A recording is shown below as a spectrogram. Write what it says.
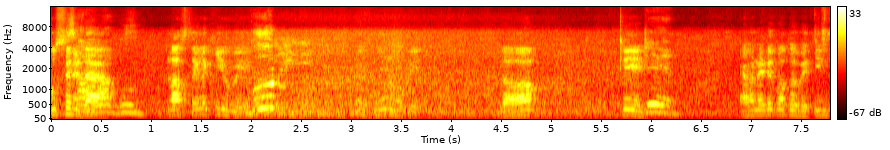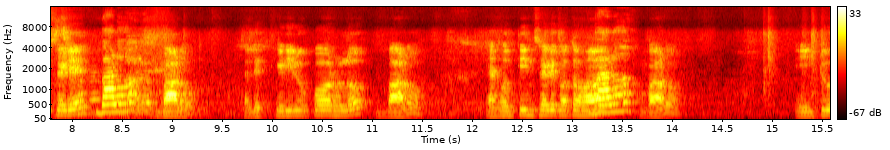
বুঝছেন এটা? প্লাস থাকলে কি হবে? গুণ। গুণ হবে। লগ টেন এখন এটা কত হবে? তিন সাইডে বারো। বারো। তাহলে থ্রির উপর হলো বারো। এখন তিন সাইডে কত হয়? বারো। বারো। ইন্টু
